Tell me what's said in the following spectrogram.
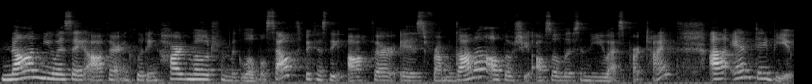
non-USA author, including hard mode from the global south because the author is from Ghana, although she also lives in the US part-time, uh, and debut.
